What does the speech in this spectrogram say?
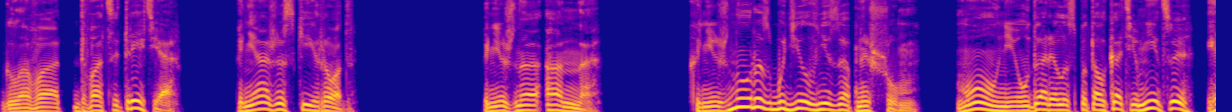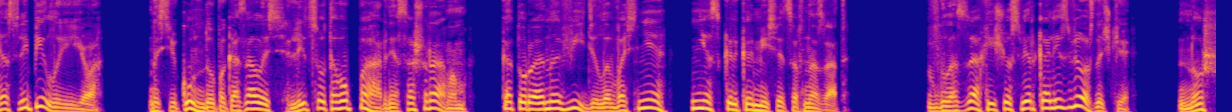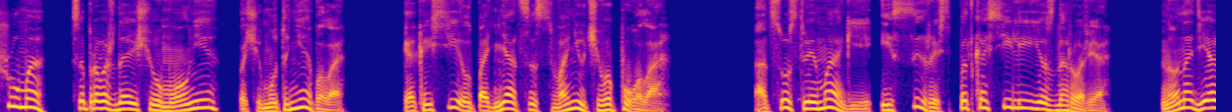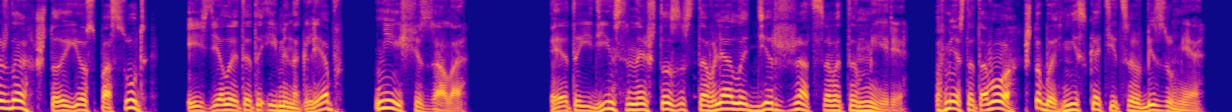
Глава 23. Княжеский род. Княжна Анна. Княжну разбудил внезапный шум. Молния ударила с потолка темницы и ослепила ее. На секунду показалось лицо того парня со шрамом, которое она видела во сне несколько месяцев назад. В глазах еще сверкали звездочки, но шума, сопровождающего молнии, почему-то не было — как и сил подняться с вонючего пола. Отсутствие магии и сырость подкосили ее здоровье. Но надежда, что ее спасут, и сделает это именно Глеб, не исчезала. Это единственное, что заставляло держаться в этом мире, вместо того, чтобы не скатиться в безумие.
